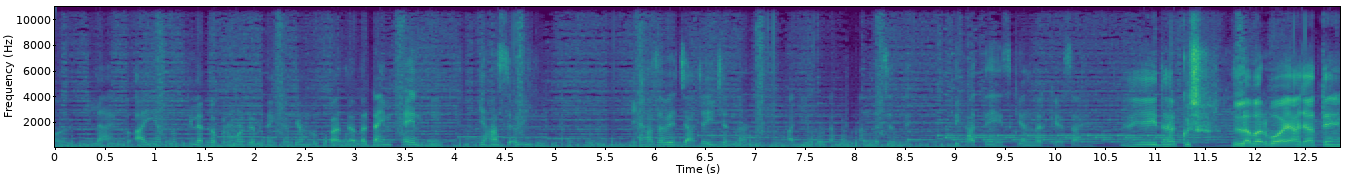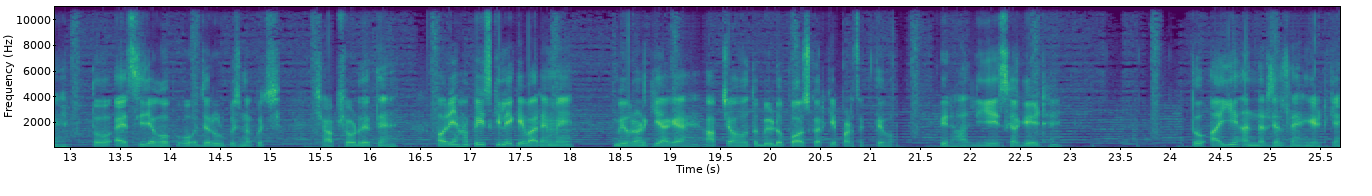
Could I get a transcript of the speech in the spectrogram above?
और किला है। तो आइए हम लोग किला का भ्रमण करते हैं क्योंकि हम लोग के पास ज़्यादा टाइम है नहीं। यहाँ से अभी यहाँ से अभी चाचा ही चल रहा है। आइए हम लोग अंदर चलते हैं। दिखाते हैं इसके अंदर कैसा है। ये इधर कुछ लवर बॉय आ जाते हैं। तो ऐसी जगहों पर वो ज़रूर कुछ ना कुछ छाप छोड़ देते हैं। और यहाँ पे इस किले के बारे में विवरण किया गया है। आप चाहो तो वीडियो पॉज करके पढ़ सकते हो। फ़िलहाल ये इसका गेट है। तो आइए अंदर चलते हैं गेट के।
